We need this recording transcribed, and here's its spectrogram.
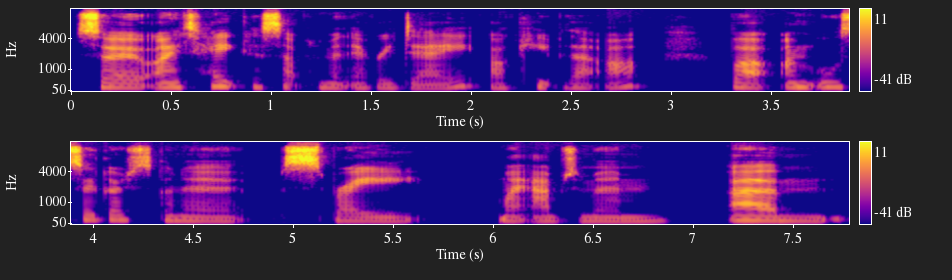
So I take a supplement every day. I'll keep that up. But I'm also just going to spray my abdomen um,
